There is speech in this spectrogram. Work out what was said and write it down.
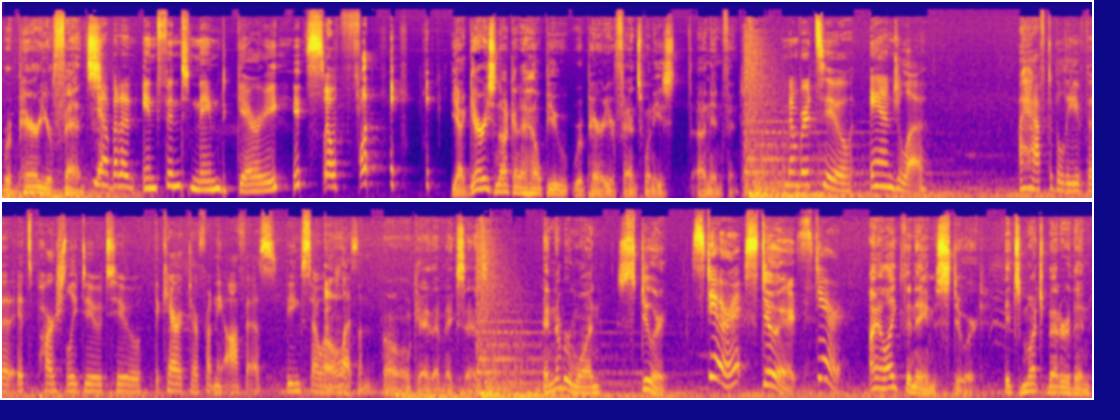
repair your fence. Yeah, but an infant named Gary is so funny. Yeah, Gary's not going to help you repair your fence when he's an infant. Number two, Angela. I have to believe that it's partially due to the character from The Office being so oh. unpleasant. Oh, okay, that makes sense. And number one, Stuart. Stuart. Stuart. Stuart. I like the name Stuart. It's much better than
